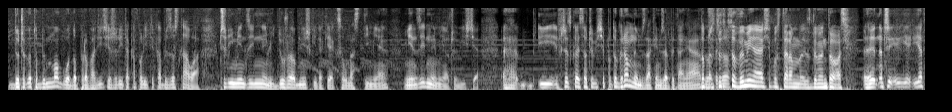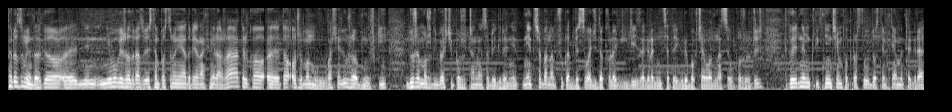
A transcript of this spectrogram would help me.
do czego to by mogło doprowadzić, jeżeli taka polityka by została. Czyli między innymi duże obniżki, takie jak są na Steamie, między innymi oczywiście. E, I wszystko jest oczywiście pod ogromnym znakiem zapytania. Dobrze, dlatego... to, to wymienia, ja się postaram zdementować. E, znaczy, ja to rozumiem, dlatego e, nie, nie, mówię, że od razu jestem po stronie Adriana Chmielarza, tylko to, o czym on mówił. Właśnie duże obniżki, duże możliwości pożyczania sobie gry. Nie, nie trzeba na przykład wysyłać do kolegi gdzieś za granicę tej gry, bo chciał od nas ją pożyczyć, tylko jednym kliknięciem po prostu udostępniamy tę grę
